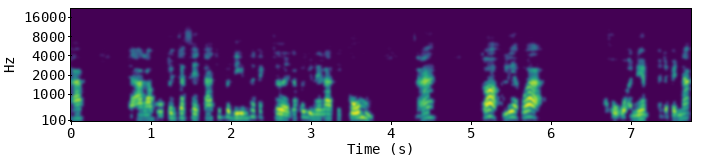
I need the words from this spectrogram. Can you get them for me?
ครับดาวราหูเป็นเกษตราธิบดีตั้งแต่เกิดครับก็อยู่ในราศีกุมนะ ก็เรียกว่าโหอันนี้อาจจะเป็นนัก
